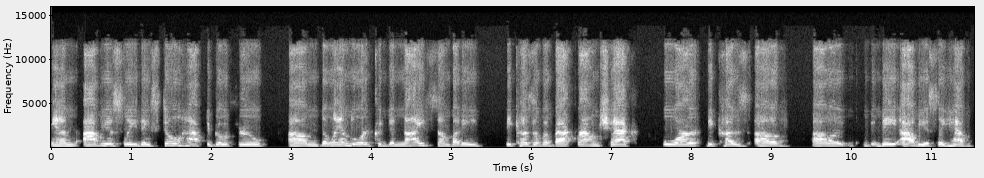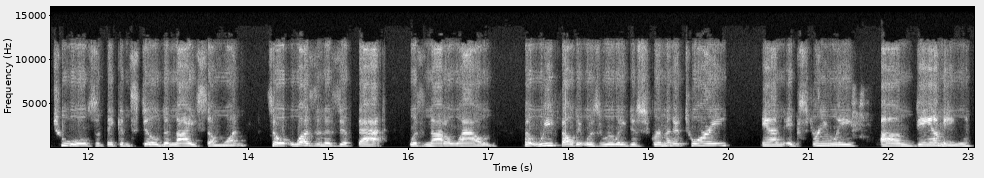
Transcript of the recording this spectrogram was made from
And obviously they still have to go through, um, the landlord could deny somebody because of a background check or because of uh, they obviously have tools that they can still deny someone. So it wasn't as if that was not allowed. But we felt it was really discriminatory and extremely um, damning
